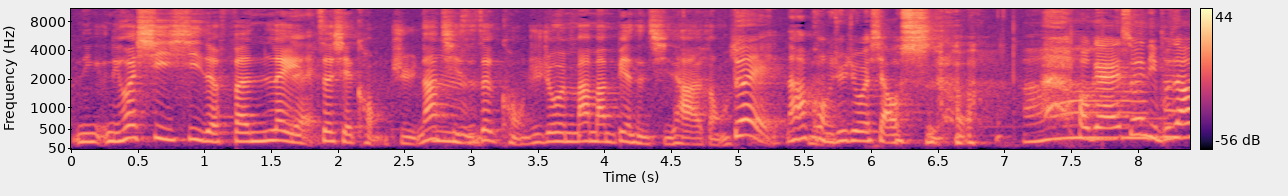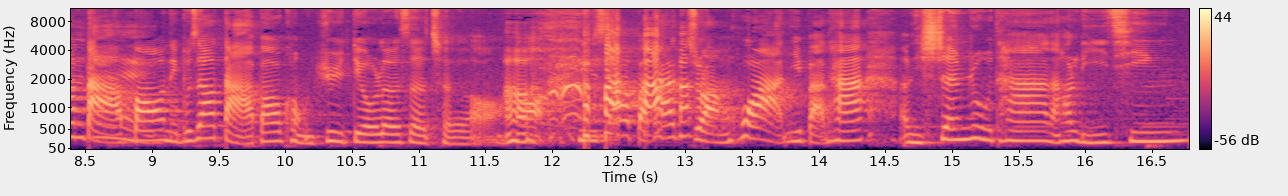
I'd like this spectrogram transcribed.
你你会细细的分类这些恐惧，那其实这个恐惧就会慢慢变成其他的东西。对，然后恐惧就会消失。了。啊 OK，所以你不是要打包，对。你不是要打包恐惧丢垃圾车哦，哦你是要把它转化，你把它呃，你深入它，然后厘清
